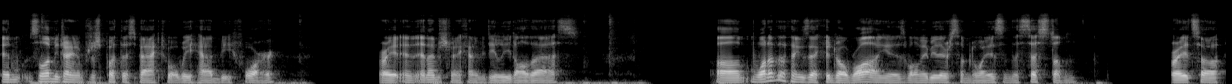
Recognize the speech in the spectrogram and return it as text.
and so let me try and just put this back to what we had before, right? And, and I'm just going to kind of delete all this. Um, one of the things that could go wrong is, well, maybe there's some noise in the system, right? So,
